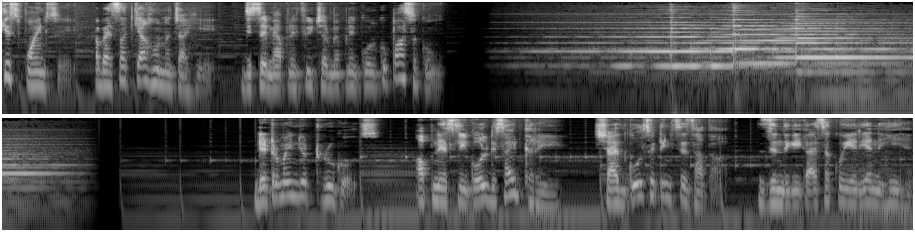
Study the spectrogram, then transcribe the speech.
किस पॉइंट से अब ऐसा क्या होना चाहिए जिससे मैं अपने फ्यूचर में अपने गोल को पा सकूँ? डिटरमाइन योर ट्रू गोल्स अपने असली गोल डिसाइड करें। शायद गोल सेटिंग से ज़्यादा ज़िंदगी का ऐसा कोई एरिया नहीं है,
